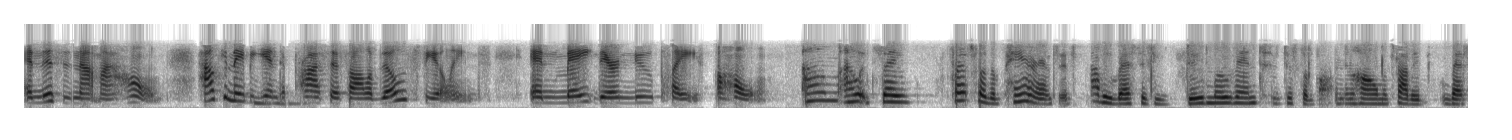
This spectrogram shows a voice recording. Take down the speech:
and this is not my home. How can they begin to process all of those feelings and make their new place a home? Um, I would say first for the parents, it's probably best if you do move into just a new home. It's probably best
